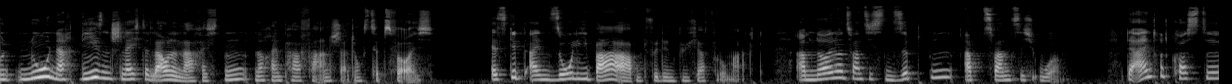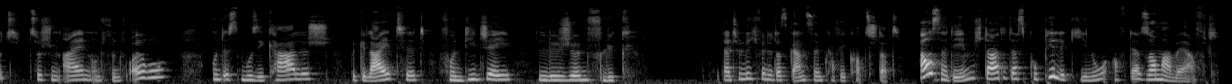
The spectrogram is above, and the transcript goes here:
und nun nach diesen schlechte Laune-Nachrichten noch ein paar Veranstaltungstipps für euch. Es gibt einen Soli-Barabend für den Bücherflohmarkt. Am 29.07. ab 20 Uhr. Der Eintritt kostet zwischen 1 und 5 Euro und ist musikalisch begleitet von DJ Le Jeune Flück. Natürlich findet das Ganze im Café Kotz statt. Außerdem startet das Pupille-Kino auf der Sommerwerft.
